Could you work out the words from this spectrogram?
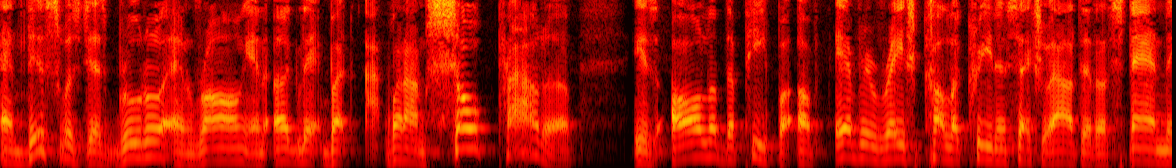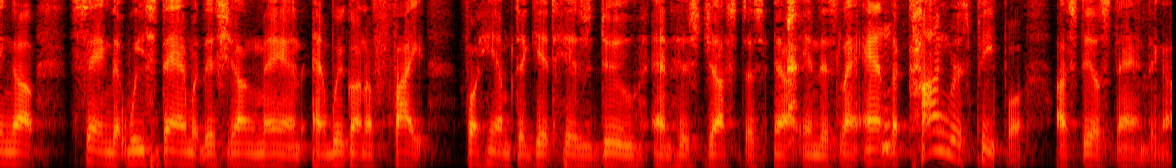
and this was just brutal and wrong and ugly. But what I'm so proud of is all of the people of every race, color, creed, and sexuality that are standing up saying that we stand with this young man and we're going to fight for him to get his due and his justice uh, in this land. And the Congress people are still standing up.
